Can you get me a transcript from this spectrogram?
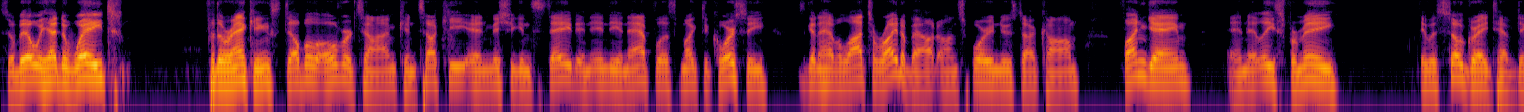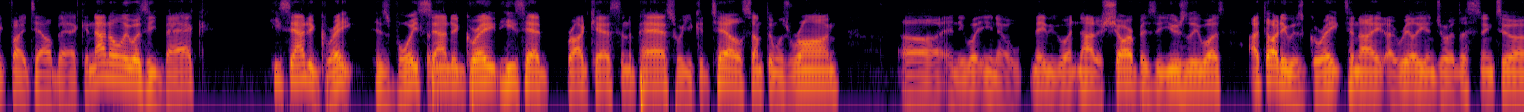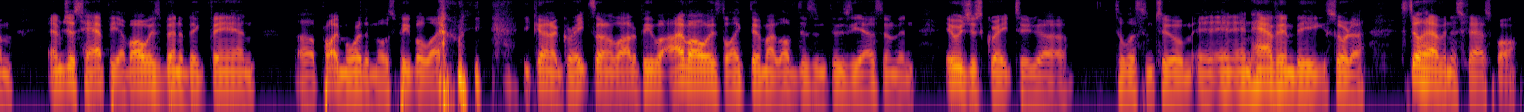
So, Bill, we had to wait for the rankings, double overtime. Kentucky and Michigan State and Indianapolis. Mike DeCourcy is going to have a lot to write about on sportingnews.com. Fun game. And at least for me, it was so great to have Dick Vitale back. And not only was he back, he sounded great. His voice sounded great. He's had broadcasts in the past where you could tell something was wrong uh, and he was, you know, maybe not as sharp as he usually was. I thought he was great tonight. I really enjoyed listening to him. I'm just happy. I've always been a big fan uh, probably more than most people. Like he kind of grates on a lot of people. I've always liked him. I loved his enthusiasm, and it was just great to uh, to listen to him and, and, and have him be sort of still having his fastball.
